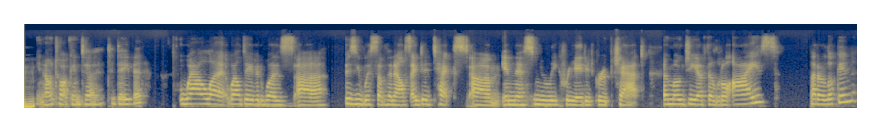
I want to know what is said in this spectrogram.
Mhm. You know, talking to to David. While uh, while David was uh, busy with something else, I did text um, in this newly created group chat emoji of the little eyes that are looking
